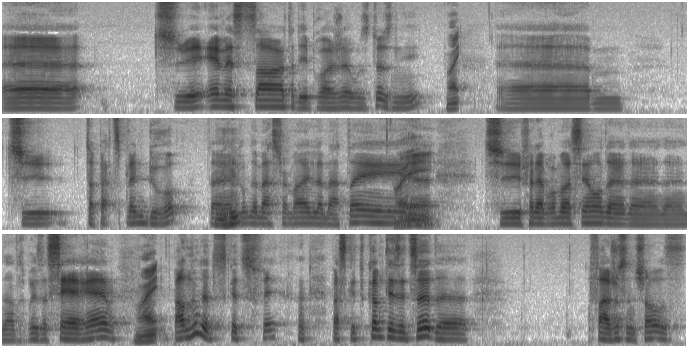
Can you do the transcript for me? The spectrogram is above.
Euh, tu es investisseur, tu as des projets aux États-Unis. Oui. Euh, tu as parti plein de groupes. Tu as un Mhm. groupe de mastermind le matin. Oui. Euh, tu fais la promotion d'un- d'un- d'une entreprise de CRM. Oui. Parle-nous de tout ce que tu fais. Parce que comme tes études, euh, faire juste une chose,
